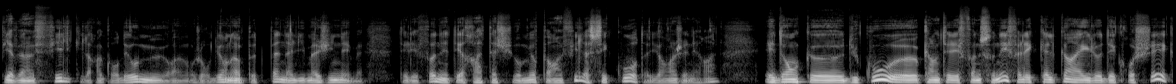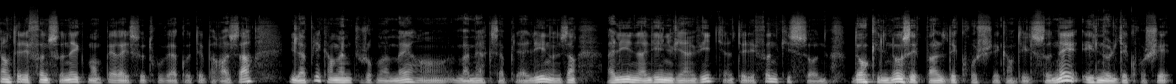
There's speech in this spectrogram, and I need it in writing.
Puis il y avait un fil qui le raccordait au mur. hein. Aujourd'hui, on a un peu de peine à l'imaginer, mais le téléphone était rattaché au mur par un fil assez court, d'ailleurs, en général. Et donc, euh, du coup, euh, quand le téléphone sonnait, il fallait que quelqu'un aille le décrocher. Et quand le téléphone sonnait et que mon père se trouvait à côté par hasard, il appelait quand même toujours ma mère, hein, ma mère qui s'appelait Aline, en disant Aline, Aline, viens vite, il y a le téléphone qui sonne. Donc, il n'osait pas le décrocher quand il sonnait. Et il ne le décrochait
